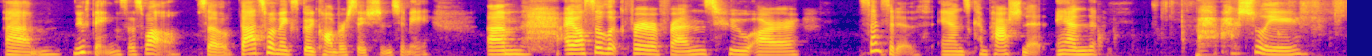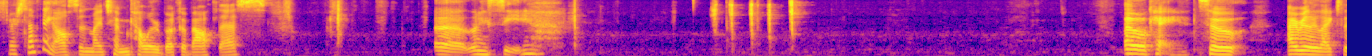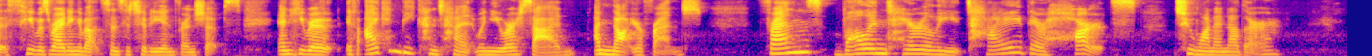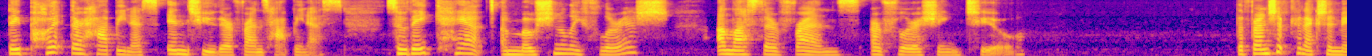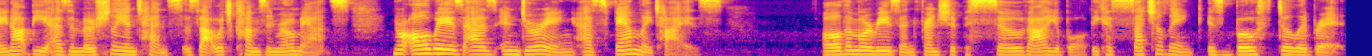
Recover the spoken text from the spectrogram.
um, new things as well. So that's what makes good conversation to me. Um, I also look for friends who are sensitive and compassionate. And actually, there's something else in my Tim Keller book about this. Uh, let me see. Oh, okay. So I really liked this. He was writing about sensitivity in friendships. And he wrote, If I can be content when you are sad, I'm not your friend. Friends voluntarily tie their hearts to one another. They put their happiness into their friend's happiness. So they can't emotionally flourish unless their friends are flourishing too. The friendship connection may not be as emotionally intense as that which comes in romance, nor always as enduring as family ties. All the more reason friendship is so valuable because such a link is both deliberate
